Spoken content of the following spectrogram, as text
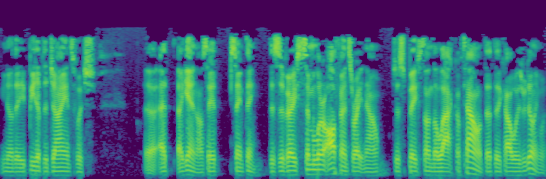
You know, they beat up the Giants, which, uh, at, again, I'll say it, same thing. This is a very similar offense right now, just based on the lack of talent that the Cowboys are dealing with.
